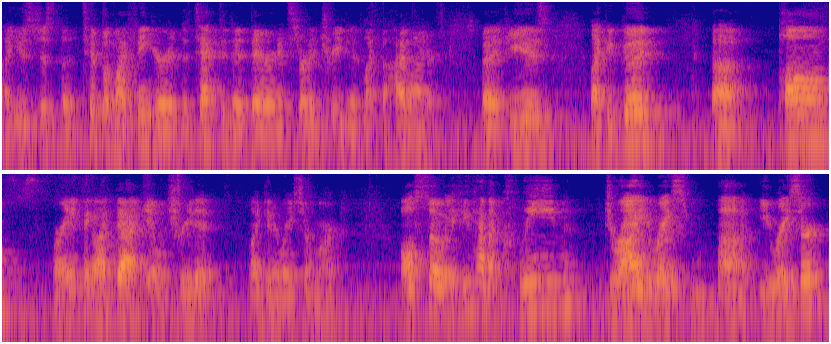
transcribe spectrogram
I used just the tip of my finger, it detected it there and it started treating it like the highlighter. But if you use like a good uh, palm or anything like that, it will treat it like an eraser mark. Also, if you have a clean, dry erase, uh, eraser,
